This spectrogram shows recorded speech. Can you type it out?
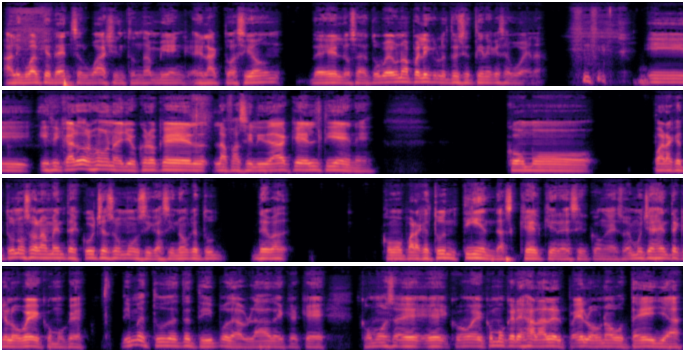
al igual que Denzel Washington también, en la actuación de él, o sea, tú ves una película y tú dices, tiene que ser buena. y, y Ricardo Arjona, yo creo que la facilidad que él tiene como para que tú no solamente escuches su música, sino que tú debas, como para que tú entiendas qué él quiere decir con eso. Hay mucha gente que lo ve como que, dime tú de este tipo de hablar, de que, que cómo, eh, eh, cómo, es como querés jalarle el pelo a una botella,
